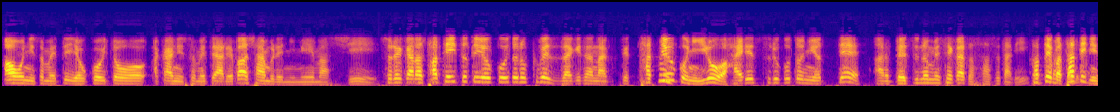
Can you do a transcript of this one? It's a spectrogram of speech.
青に染めて、横糸を赤に染めてあれば、シャンブレに見えますし、それから縦糸と横糸の区別だけじゃなくて、縦横に色を配列することによって、あの別の見せ方させたり、例えば縦に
